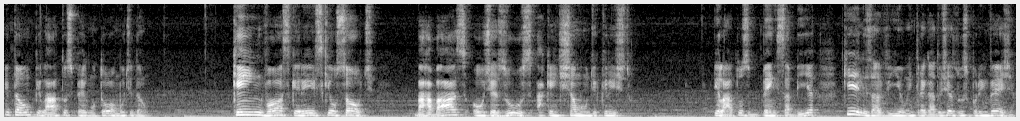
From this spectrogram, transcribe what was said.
Então Pilatos perguntou à multidão: Quem vós quereis que eu solte? Barrabás ou Jesus, a quem chamam de Cristo? Pilatos bem sabia que eles haviam entregado Jesus por inveja.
